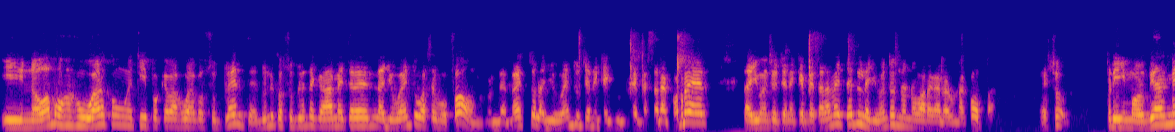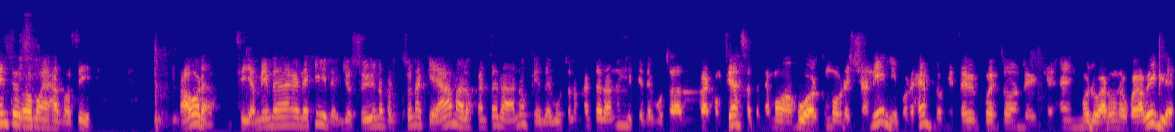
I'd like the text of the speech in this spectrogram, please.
Y no vamos a jugar con un equipo que va a jugar con suplentes. El único suplente que va a meter en la Juventus va a ser Buffon. El resto, la Juventus tiene que empezar a correr, la Juventus tiene que empezar a meter y la Juventus no nos va a regalar una copa. Eso primordialmente vamos a dejarlo así. Ahora, si a mí me dan a elegir, yo soy una persona que ama a los canteranos, que le gustan los canteranos y que le gusta la confianza. Tenemos a un jugador como Brescianini, por ejemplo, en este puesto donde, que es el mismo lugar donde juega Biglia.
